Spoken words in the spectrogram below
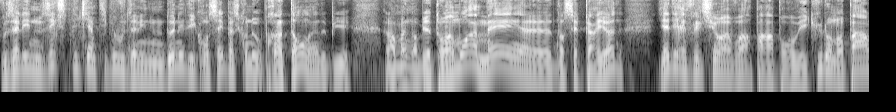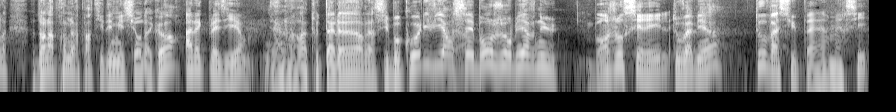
vous allez nous expliquer un petit peu, vous allez nous donner des conseils parce qu'on est au printemps, hein, depuis, alors maintenant bientôt un mois, mais euh, dans cette période, il y a des réflexions à avoir par rapport au véhicule. On en parle dans la première partie d'émission, d'accord? Avec plaisir. Alors, à tout à l'heure. Merci beaucoup. Olivier Ancet, bonjour, bienvenue. Bonjour Cyril. Tout va bien? Tout va super, merci.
